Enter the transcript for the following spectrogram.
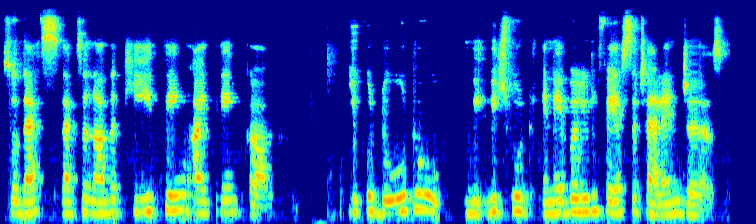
So that's that's another key thing I think um, you could do to which would enable you to face the challenges,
